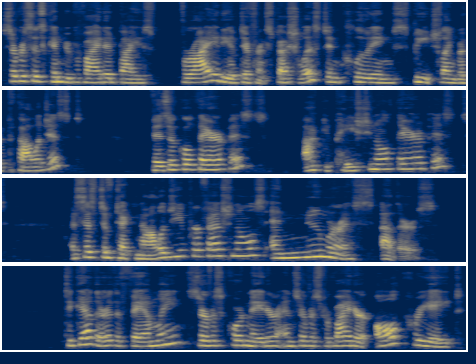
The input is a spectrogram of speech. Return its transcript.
Services can be provided by variety of different specialists, including speech language pathologists, physical therapists, occupational therapists, assistive technology professionals, and numerous others. Together, the family, service coordinator, and service provider all create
